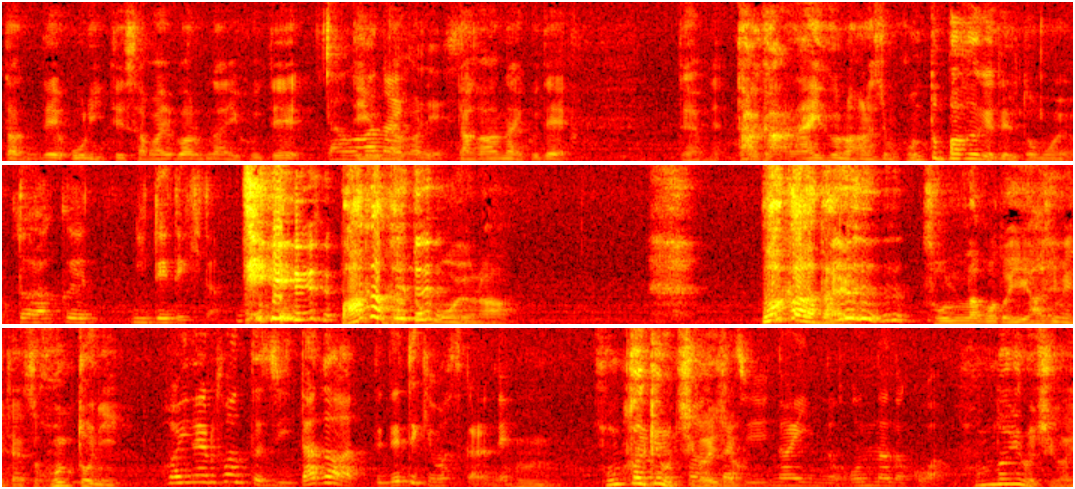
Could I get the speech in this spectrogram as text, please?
たんで降りてサバイバルナイフでっていう流れダガーナイフでだよね。ダガーナイフの話も本当バカげてると思うよ。ドラクエに出てきた。っていう。バカだと思うよな。バカだよ。そんなこと言い始めたやつ本当にファイナルファンタジーダガーって出てきますからね。うん。そんだけの違いじゃん。ファンタジー9の女の子は。そんだけの違いじゃん。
